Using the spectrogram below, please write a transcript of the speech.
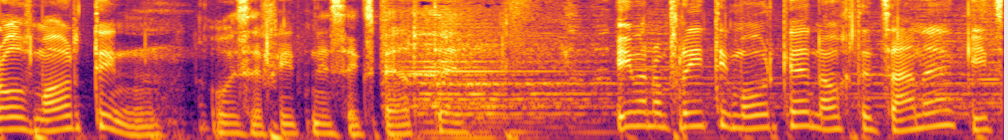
Rolf Martin, unser Fitnessexperte. Immer am Freitagmorgen nach der 10 gibt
